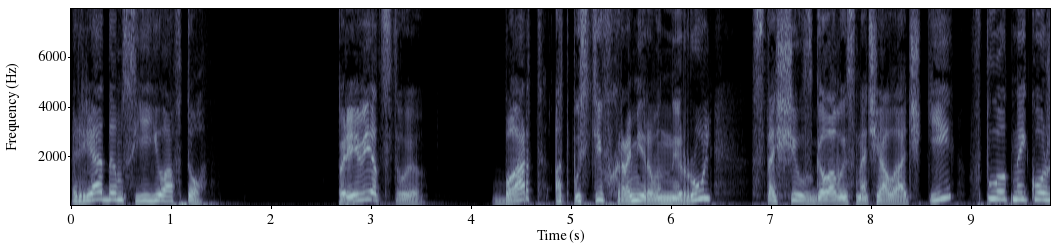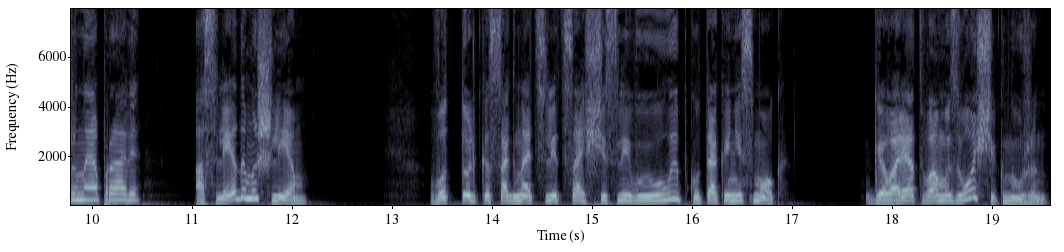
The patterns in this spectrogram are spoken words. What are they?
рядом с ее авто. «Приветствую!» Барт, отпустив хромированный руль, стащил с головы сначала очки в плотной кожаной оправе, а следом и шлем. Вот только согнать с лица счастливую улыбку так и не смог. «Говорят, вам извозчик нужен?»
